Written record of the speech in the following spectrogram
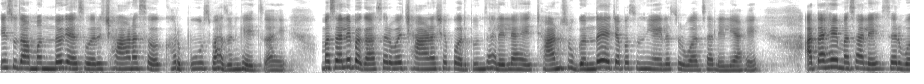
हे सुद्धा मंद गॅसवर छान असं खरपूस भाजून घ्यायचं आहे. मसाले बघा सर्व छान असे परतून झालेले आहेत. छान सुगंध याच्यापासून यायला सुरुवात झालेली आहे. आता हे मसाले सर्व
